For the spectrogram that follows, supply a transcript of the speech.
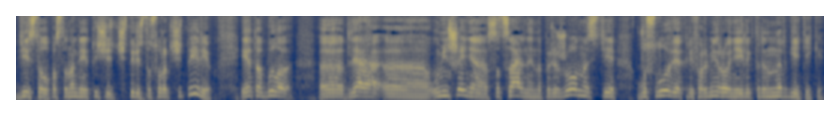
действовало постановление 1444, и это было э, для э, уменьшения социальной напряженности в условиях реформирования электроэнергетики.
